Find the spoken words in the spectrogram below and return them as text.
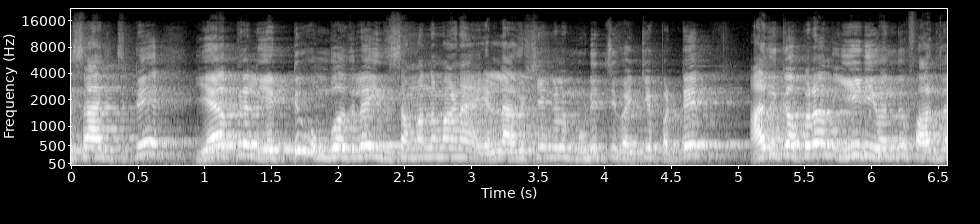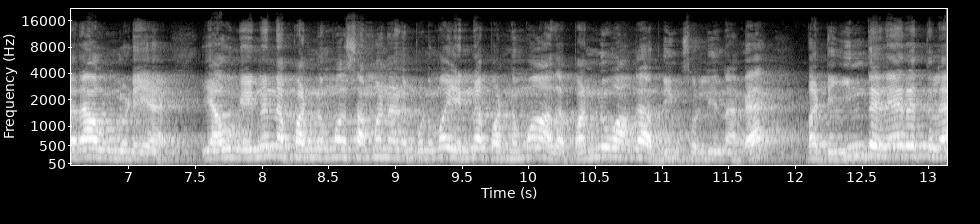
விசாரிச்சுட்டு ஏப்ரல் எட்டு ஒன்பதுல இது சம்பந்தமான எல்லா விஷயங்களும் முடிச்சு வைக்கப்பட்டு அதுக்கப்புறம் இடி வந்து ஃபர்தராக அவங்களுடைய அவங்க என்னென்ன பண்ணுமோ சம்மன் அனுப்பணுமோ என்ன பண்ணுமோ அதை பண்ணுவாங்க அப்படின்னு சொல்லியிருந்தாங்க. பட் இந்த நேரத்தில்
